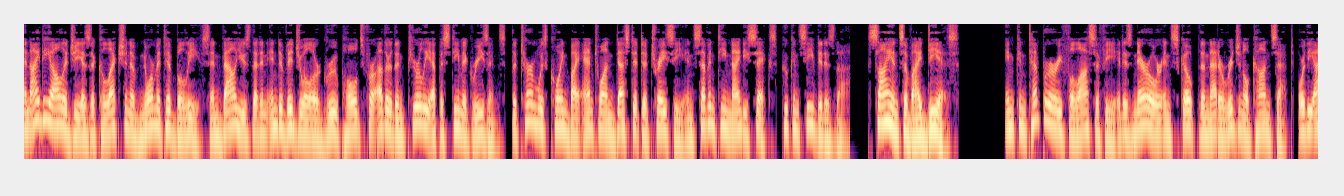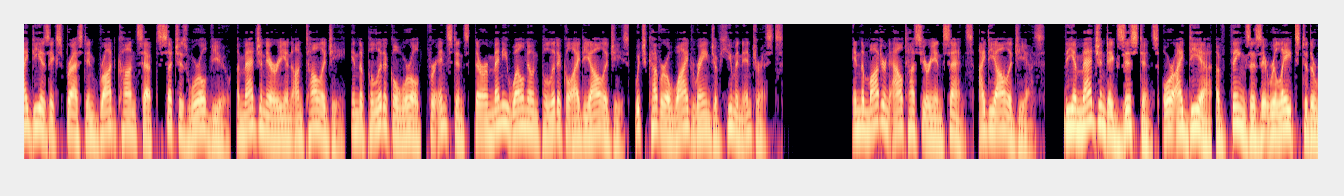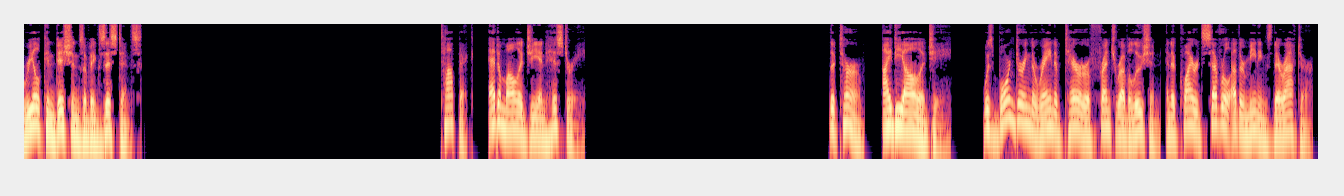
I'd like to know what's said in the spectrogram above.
An ideology is a collection of normative beliefs and values that an individual or group holds for other than purely epistemic reasons. The term was coined by Antoine Destutt de Tracy in 1796, who conceived it as the science of ideas. In contemporary philosophy it is narrower in scope than that original concept, or the ideas expressed in broad concepts such as worldview, imaginary and ontology. In the political world, for instance, there are many well-known political ideologies, which cover a wide range of human interests. In the modern Althusserian sense, ideology is the imagined existence or idea of things as it relates to the real conditions of existence. Topic: Etymology and history. The term ideology was born during the Reign of Terror of French Revolution, and acquired several other meanings thereafter.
